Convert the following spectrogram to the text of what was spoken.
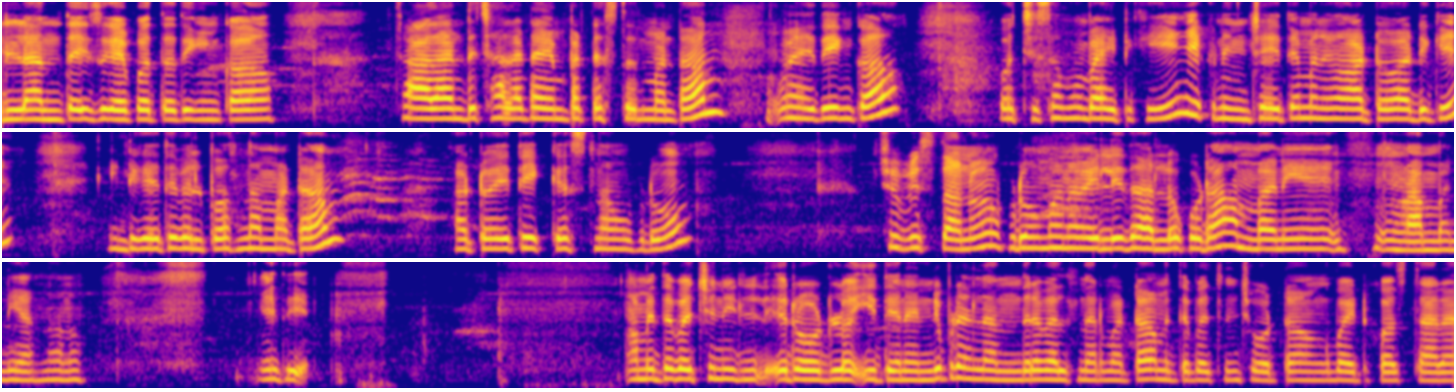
ఇల్లు అంతా ఇసుకైపోతుంది ఇంకా చాలా అంటే చాలా టైం పట్టేస్తుంది అనమాట అయితే ఇంకా వచ్చేసాము బయటికి. ఇక్కడి నుంచి అయితే మనం ఆటో అడిగి ఇంటికి అయితే వెళ్ళిపోతున్నాం అన్నమాట ఆటో అయితే ఎక్కేస్తున్నాం ఇప్పుడు. చూపిస్తాను. ఇప్పుడు మనం వెళ్ళే దారిలో కూడా అంబానీ అంబానీ అన్నాను. ఇది అమితాబ్ బచ్చన్ ఇల్లు రోడ్లో ఇదేనండి. ఇప్పుడు వీళ్ళందరూ వెళ్తున్నారు అనమాట అమితాబ్ బచ్చన్ చూడటం బయటకు వస్తారా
